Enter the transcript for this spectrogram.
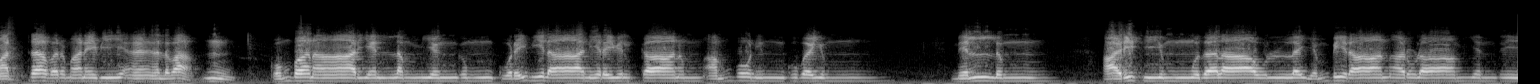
மற்றவர் மனைவி அல்லவா? உம் கொம்பனார் எல்லம் எங்கும் குறைவிலா நிறைவில் காணும் அம்போனின் குவையும். நெல்லும் அரிசியும் முதலா உள்ள எம்பிரான் அருளாம் என்றே.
